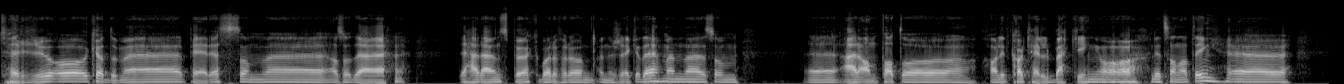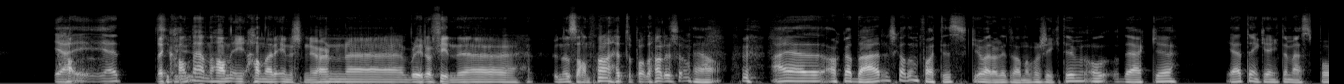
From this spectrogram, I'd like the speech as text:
tør du å kødde med Peres som uh, Altså, det, er, det her er jo en spøk, bare for å understreke det, men uh, som er antatt å ha litt kartellbacking og litt sånne ting. Uh, Jeg, jeg det kan hende han, han der ingeniøren øh, blir å finne under sanda etterpå, da, liksom. Ja. Nei, akkurat der skal de faktisk være litt forsiktige. Og det er ikke Jeg tenker egentlig mest på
